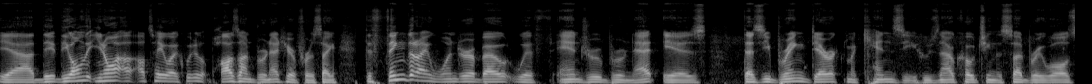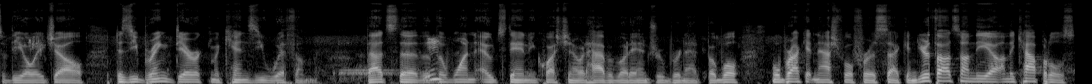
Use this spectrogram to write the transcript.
Yeah, the the only you know what I'll, I'll tell you what. We pause on Brunette here for a second? The thing that I wonder about with Andrew Brunette is does he bring Derek MacKenzie, who's now coaching the Sudbury Wolves of the OHL? Does he bring Derek MacKenzie with him? That's the, the, the one outstanding question I would have about Andrew Brunette. But we'll we'll bracket Nashville for a second. Your thoughts on the uh, on the Capitals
